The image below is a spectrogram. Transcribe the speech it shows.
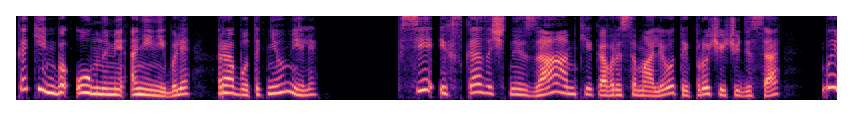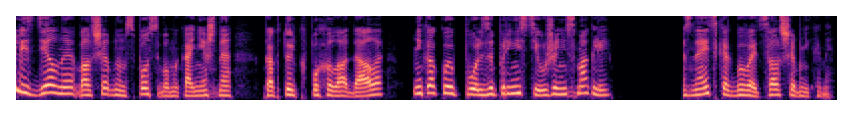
какими бы умными они ни были, работать не умели. Все их сказочные замки, ковры-самолеты и прочие чудеса были сделаны волшебным способом, и, конечно, как только похолодало, никакой пользы принести уже не смогли. Знаете, как бывает с волшебниками?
